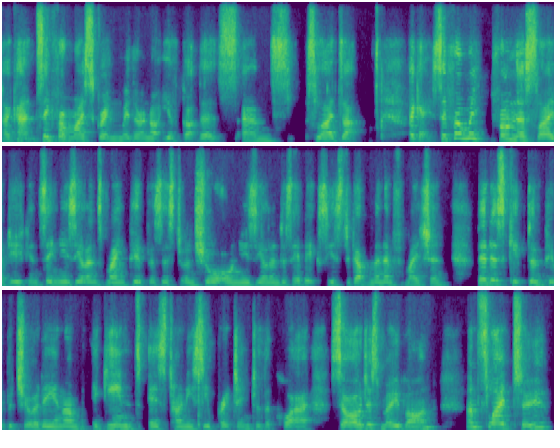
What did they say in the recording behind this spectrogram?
I can't see from my screen whether or not you've got the um, slides up. Okay, so from, from this slide, you can see New Zealand's main purpose is to ensure all New Zealanders have access to government information that is kept in perpetuity. And I'm, again, as Tony said, preaching to the choir. So I'll just move on. On slide two,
